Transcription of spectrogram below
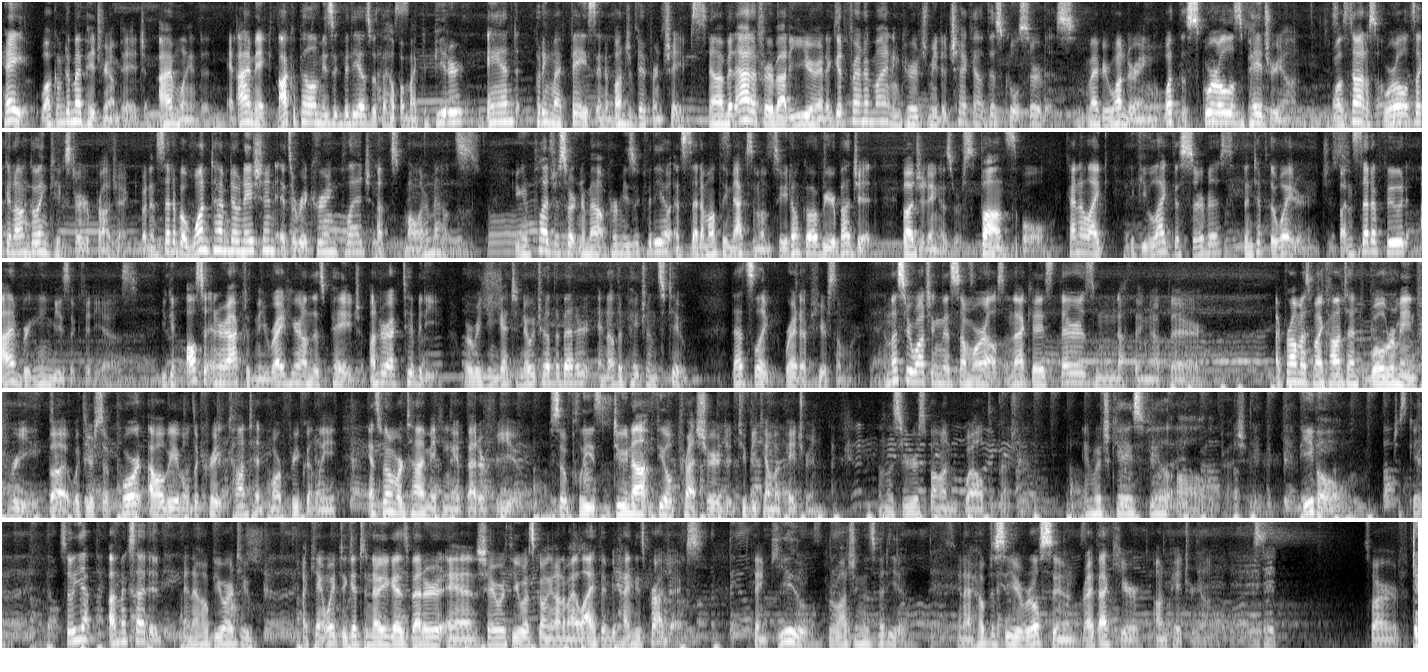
Hey, welcome to my Patreon page. I'm Landon, and I make acapella music videos with the help of my computer and putting my face in a bunch of different shapes. Now, I've been at it for about a year, and a good friend of mine encouraged me to check out this cool service. You might be wondering, what the squirrel is a Patreon? Well, it's not a squirrel, it's like an ongoing Kickstarter project, but instead of a one-time donation, it's a recurring pledge of smaller amounts. You can pledge a certain amount per music video and set a monthly maximum so you don't go over your budget. Budgeting is responsible. Kinda like, if you like this service, then tip the waiter. But instead of food, I'm bringing music videos. You can also interact with me right here on this page, under Activity, where we can get to know each other better and other patrons too. That's like right up here somewhere. Unless you're watching this somewhere else, in that case, there is nothing up there. I promise my content will remain free, but with your support, I will be able to create content more frequently and spend more time making it better for you. So please do not feel pressured to become a patron, unless you respond well to pressure. In which case, feel all the pressure. Evil. Just kidding. So yep, I'm excited, and I hope you are too. I can't wait to get to know you guys better and share with you what's going on in my life and behind these projects. Thank you for watching this video, and I hope to see you real soon right back here on Patreon. Swerve.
